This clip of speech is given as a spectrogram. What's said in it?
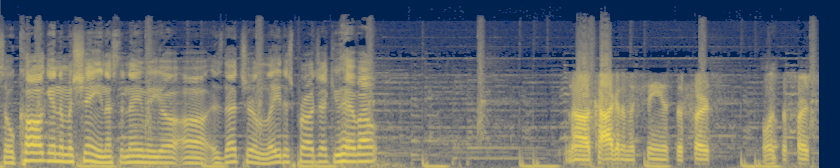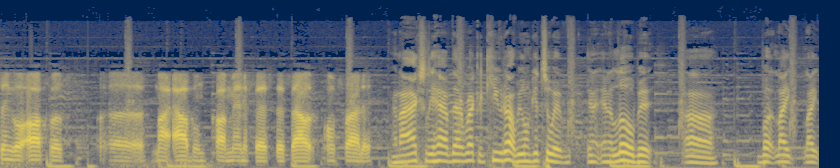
So Cog in the Machine, that's the name of your uh is that your latest project you have out? No, Cog in the Machine is the first was the first single off of uh, my album called Manifest that's out on Friday. and I actually have that record queued up. We're gonna get to it in, in a little bit. Uh, but like like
